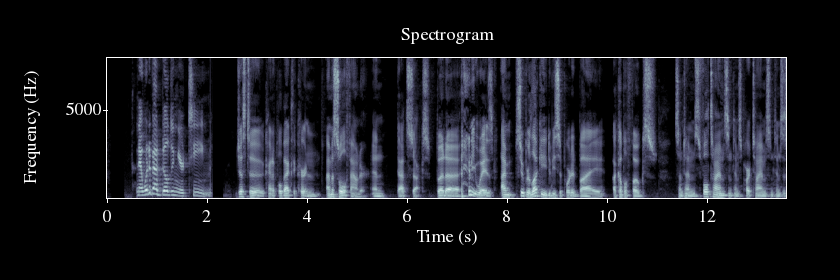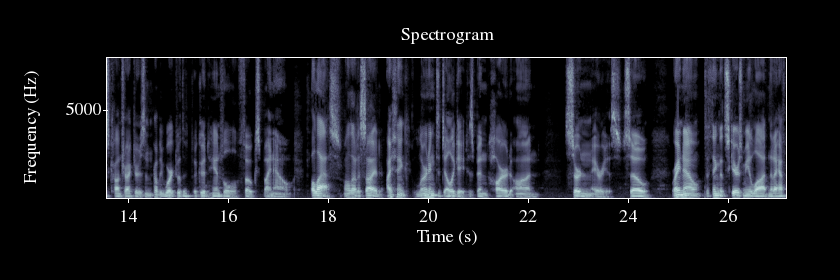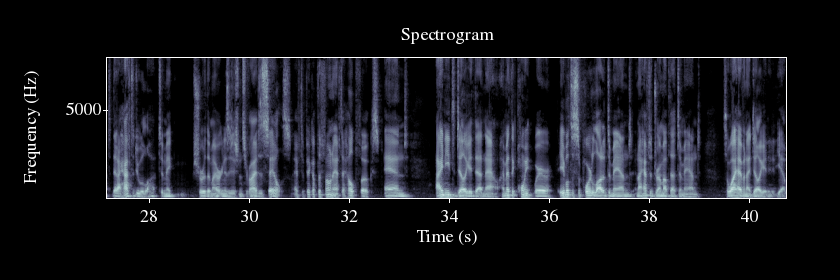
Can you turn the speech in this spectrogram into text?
Now, what about building your team? Just to kind of pull back the curtain, I'm a sole founder, and that sucks. But uh, anyways, I'm super lucky to be supported by a couple folks, sometimes full time, sometimes part time, sometimes as contractors, and probably worked with a, a good handful of folks by now. Alas, all that aside, I think learning to delegate has been hard on certain areas. So right now, the thing that scares me a lot and that I have to, that I have to do a lot to make sure that my organization survives is sales. I have to pick up the phone. I have to help folks and I need to delegate that now. I'm at the point where able to support a lot of demand and I have to drum up that demand. So why haven't I delegated it yet?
